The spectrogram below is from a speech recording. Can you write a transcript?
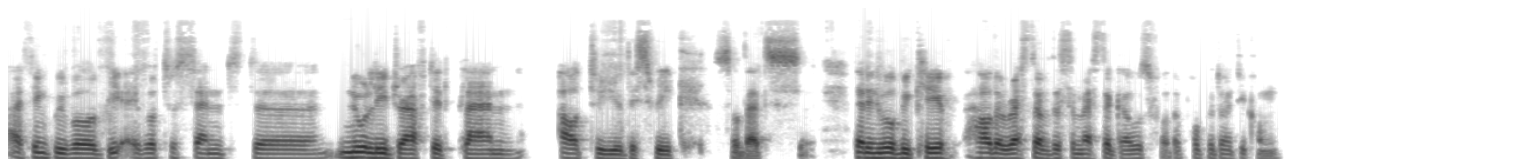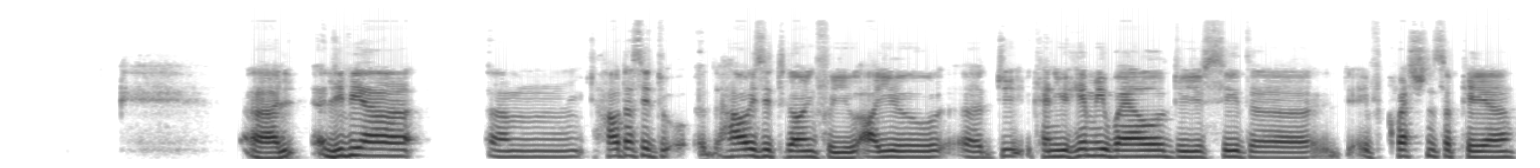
I think we will be able to send the newly drafted plan out to you this week, so that's that it will be clear how the rest of the semester goes for the Propedeuticum. Uh, Livia um, how does it how is it going for you? Are you uh, do, can you hear me well? Do you see the if questions appear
